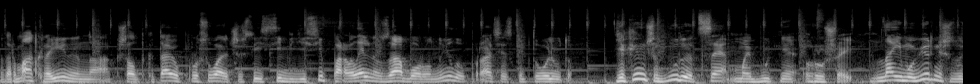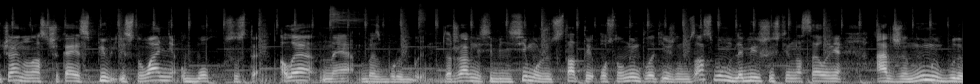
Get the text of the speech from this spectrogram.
Дарма країни на кшталт Китаю, просуваючи свій CBDC, паралельно заборонили операції з криптовалютою. Яким же буде це майбутнє грошей? Найімовірніше, звичайно, нас чекає співіснування обох систем, але не без боротьби. Державні CBDC можуть стати основним платіжним засобом для більшості населення, адже ними буде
